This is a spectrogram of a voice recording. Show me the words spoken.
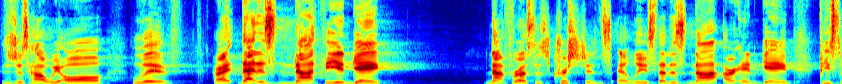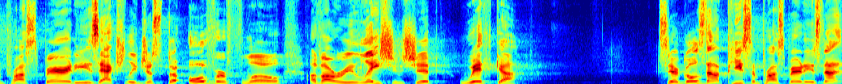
This is just how we all live. All right? That is not the end game. Not for us as Christians, at least. That is not our end game. Peace and prosperity is actually just the overflow of our relationship with God. See, our goal is not peace and prosperity. It's not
